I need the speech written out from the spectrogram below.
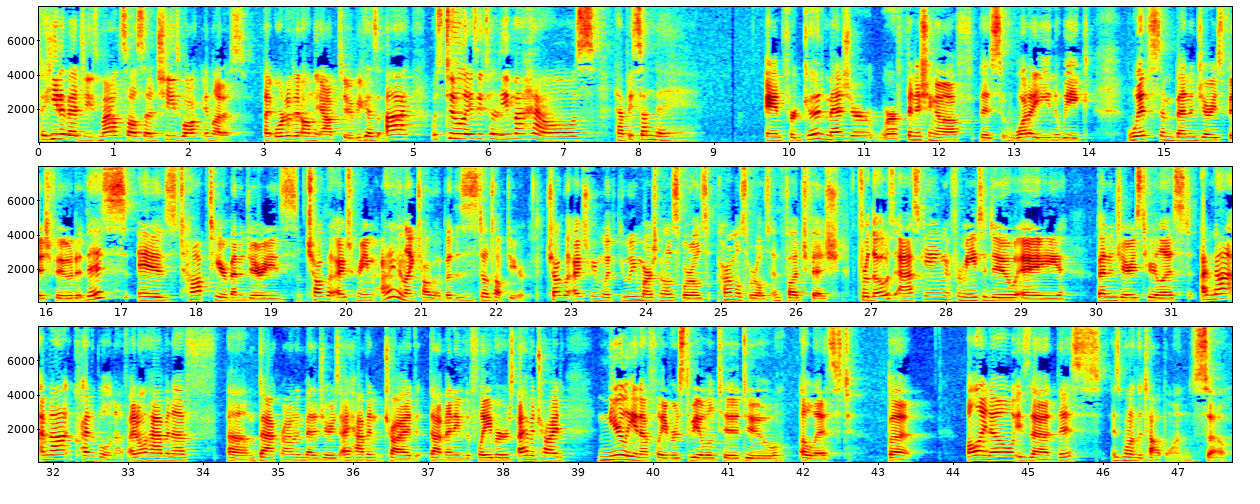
fajita veggies, mild salsa, cheese guac, and lettuce. I ordered it on the app too because I was too lazy to leave my house. Happy Sunday. And for good measure, we're finishing off this what I eat in a week with some Ben & Jerry's fish food. This is top tier Ben & Jerry's chocolate ice cream. I don't even like chocolate, but this is still top tier. Chocolate ice cream with gooey marshmallow swirls, caramel swirls, and fudge fish. For those asking for me to do a Ben & Jerry's tier list, I'm not, I'm not credible enough. I don't have enough um, background in Ben & Jerry's. I haven't tried that many of the flavors. I haven't tried nearly enough flavors to be able to do a list, but all I know is that this is one of the top ones, so.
